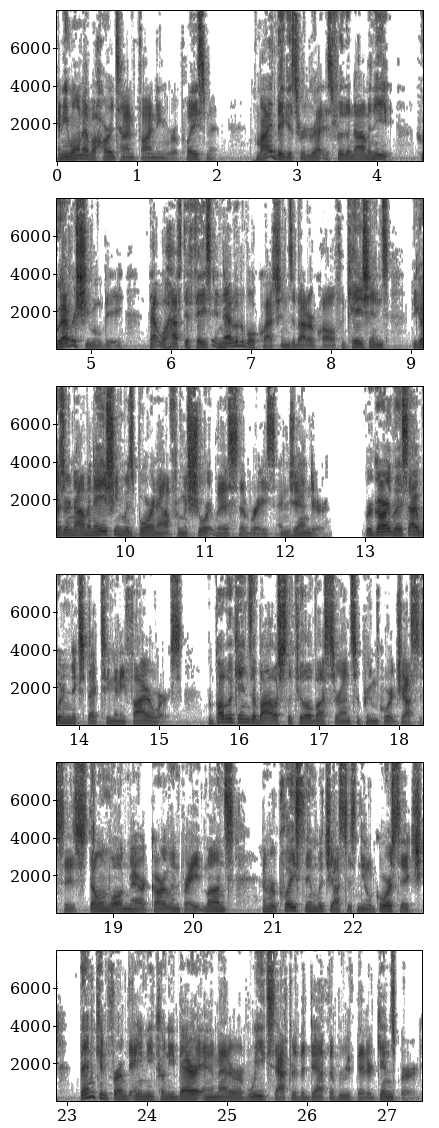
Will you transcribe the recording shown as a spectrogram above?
and he won't have a hard time finding a replacement. My biggest regret is for the nominee, whoever she will be, that will have to face inevitable questions about her qualifications because her nomination was born out from a short list of race and gender. Regardless, I wouldn't expect too many fireworks. Republicans abolished the filibuster on Supreme Court justices, stonewalled Merrick Garland for eight months, and replaced him with Justice Neil Gorsuch, then confirmed Amy Coney Barrett in a matter of weeks after the death of Ruth Bader Ginsburg.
